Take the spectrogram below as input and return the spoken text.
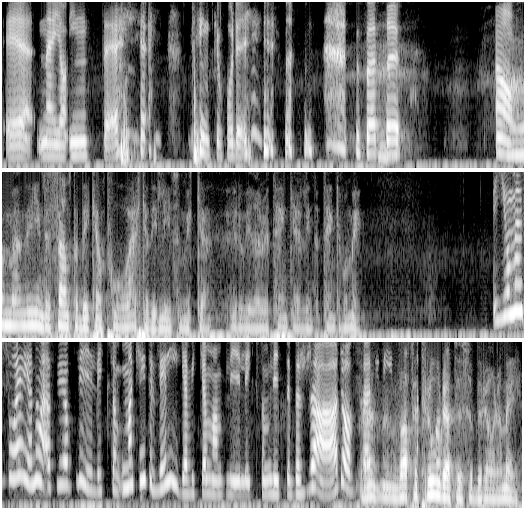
eh, när jag inte tänker på dig. så att, eh, ja. Ja, men det är intressant att det kan påverka ditt liv så mycket. Huruvida du tänker eller inte tänker på mig. Jo men så är jag nog. Alltså jag blir liksom, man kan ju inte välja vilka man blir liksom lite berörd av. Sådär. Men det, varför tror du att du är så berörd av mig?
